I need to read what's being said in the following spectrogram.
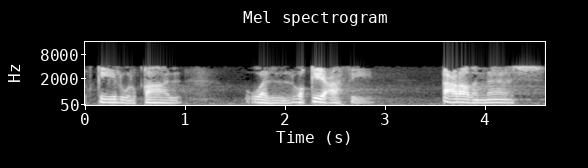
القيل والقال والوقيعة في أعراض الناس.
